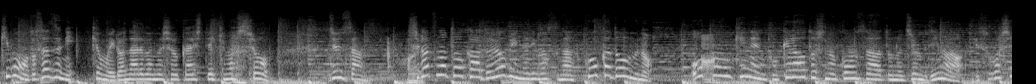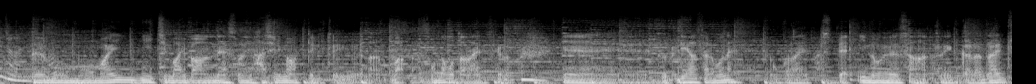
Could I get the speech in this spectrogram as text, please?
気分を落とさずに今日もいろんなアルバム紹介していきましょう。じゅんさん、はい。4月の10日土曜日になりますが福岡ドームのオープン記念こけら落としのコンサートの準備で今忙しいんじゃないですか、でもうもう毎日毎晩ねそれに走り回ってるというようなまあそんなことはないですけど、えーリハーサルもね行いまして井上さんそれから大地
